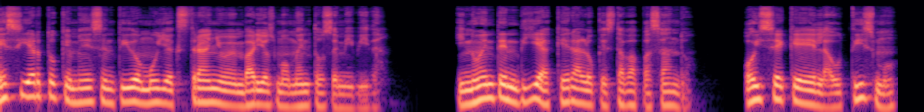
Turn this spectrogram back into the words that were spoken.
Es cierto que me he sentido muy extraño en varios momentos de mi vida, y no entendía qué era lo que estaba pasando. Hoy sé que el autismo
